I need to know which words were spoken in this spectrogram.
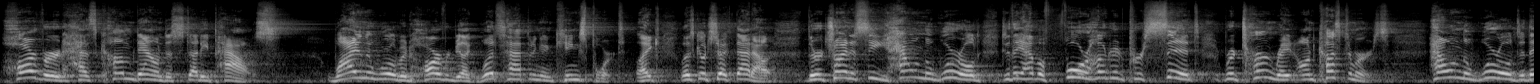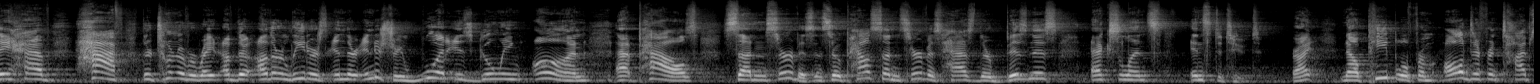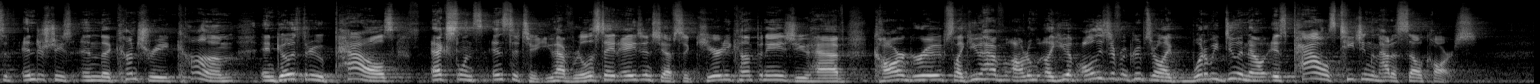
Harvard has come down to study Pals. Why in the world would Harvard be like, what's happening in Kingsport? Like, let's go check that out. They're trying to see how in the world do they have a 400% return rate on customers? How in the world do they have half their turnover rate of the other leaders in their industry? What is going on at PAL's Sudden Service? And so, PAL's Sudden Service has their Business Excellence Institute right? Now, people from all different types of industries in the country come and go through PAL's Excellence Institute. You have real estate agents, you have security companies, you have car groups, like you have like you have all these different groups that are like, what are we doing now? Is PAL's teaching them how to sell cars?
